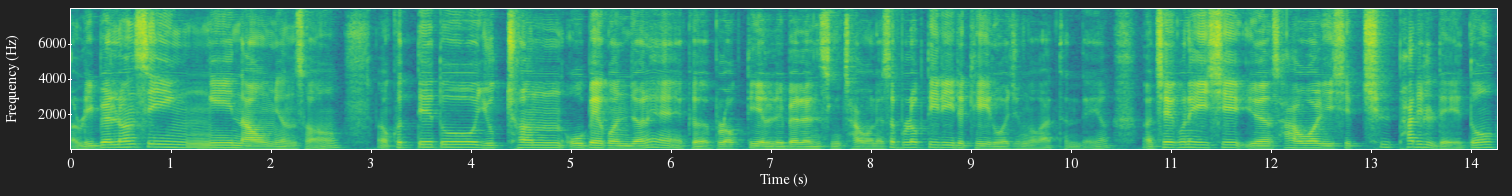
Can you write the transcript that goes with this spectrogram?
리밸런싱이 나오면서 어, 그때도 6,500원 전에 그 블록딜 리밸런싱 차원에서 블록딜이 이렇게 이루어진 것 같은데요. 어, 최근에 20, 4월 27, 8일 대에도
